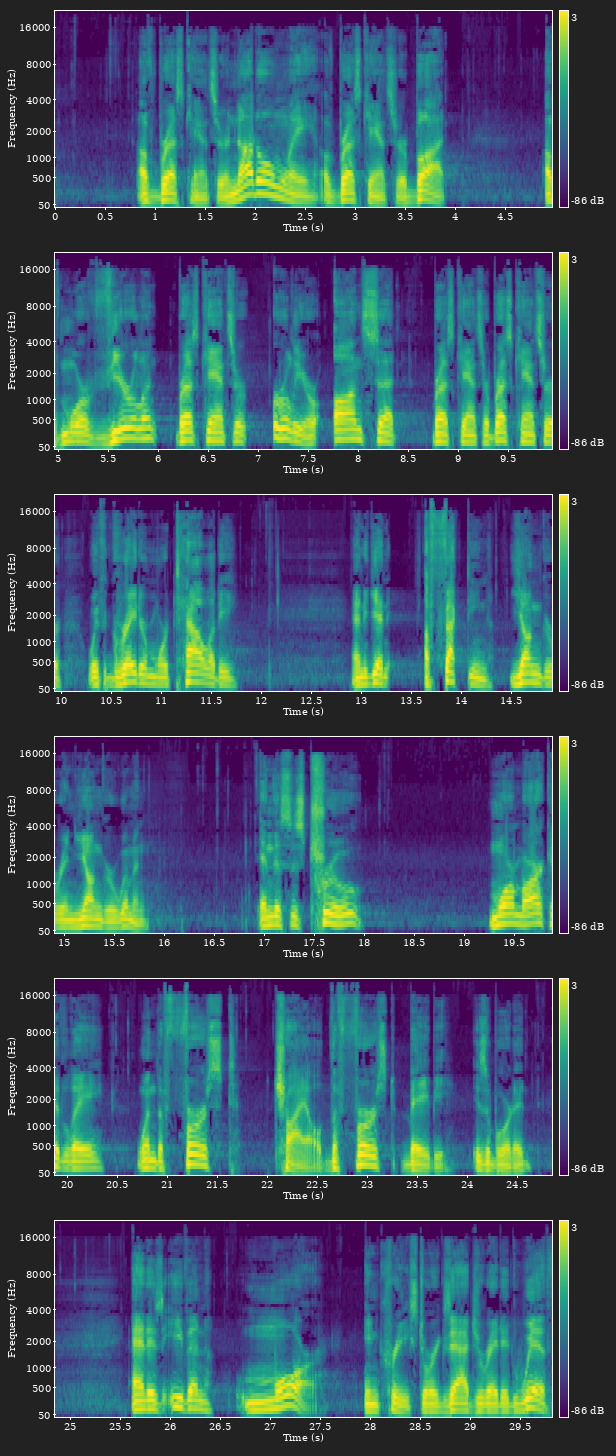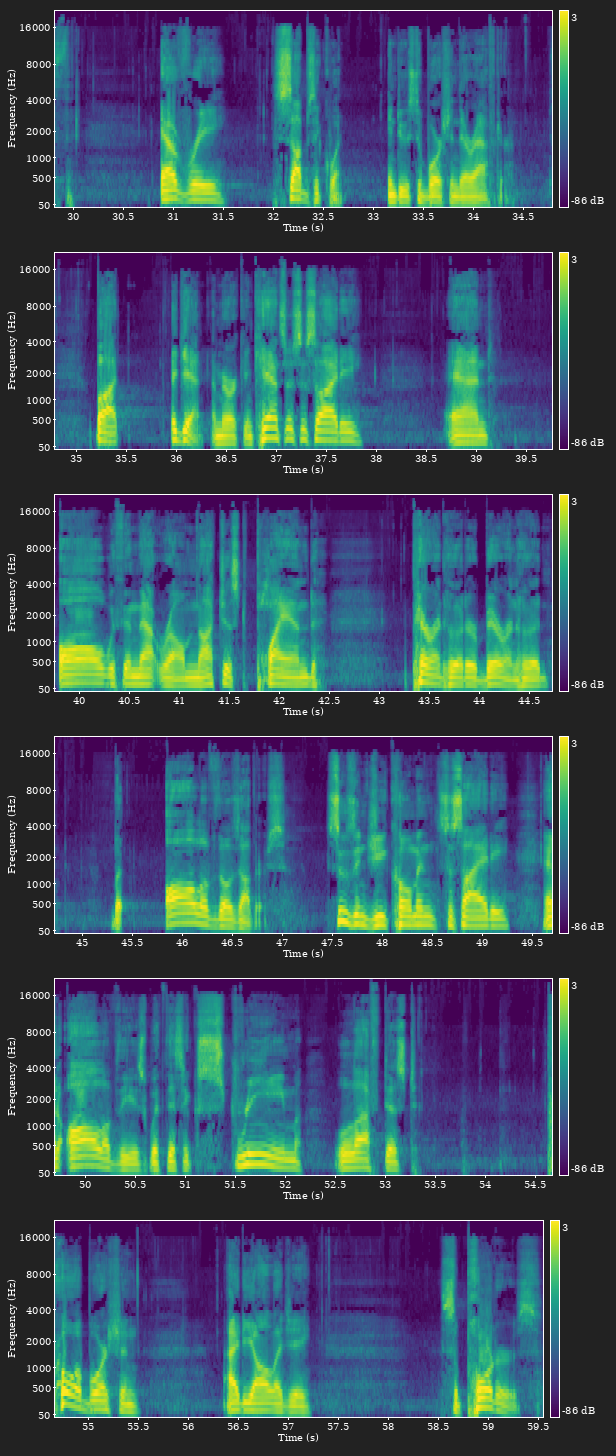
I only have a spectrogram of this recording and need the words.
of breast cancer, not only of breast cancer, but of more virulent breast cancer, earlier onset breast cancer, breast cancer with greater mortality, and again, affecting younger and younger women. And this is true more markedly when the first child, the first baby, is aborted, and is even more increased or exaggerated with every subsequent induced abortion thereafter. But again, American Cancer Society and all within that realm, not just planned parenthood or baronhood, but all of those others. Susan G. Komen Society, and all of these with this extreme leftist pro abortion ideology, supporters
